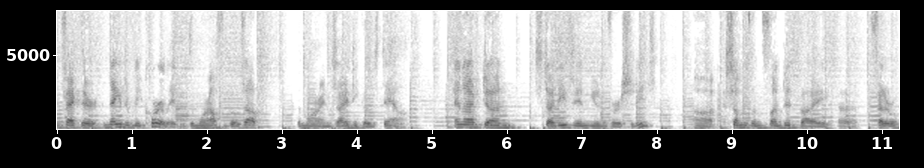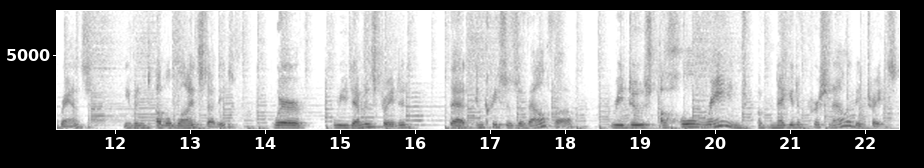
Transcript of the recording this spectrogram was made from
In fact, they're negatively correlated. The more alpha goes up, the more anxiety goes down. And I've done studies in universities, uh, some of them funded by uh, federal grants, even double blind studies, where we demonstrated that increases of alpha reduced a whole range of negative personality traits.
